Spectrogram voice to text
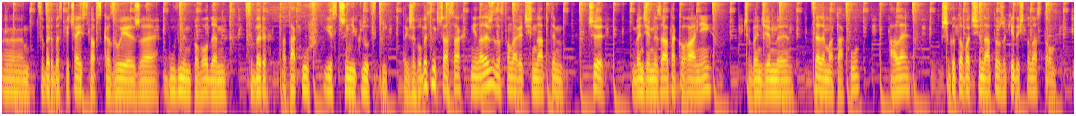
e, cyberbezpieczeństwa wskazuje, że głównym powodem cyberataków jest czynnik ludzki. Także w obecnych czasach nie należy zastanawiać się nad tym, czy będziemy zaatakowani, czy będziemy celem ataku, ale przygotować się na to, że kiedyś to nastąpi.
